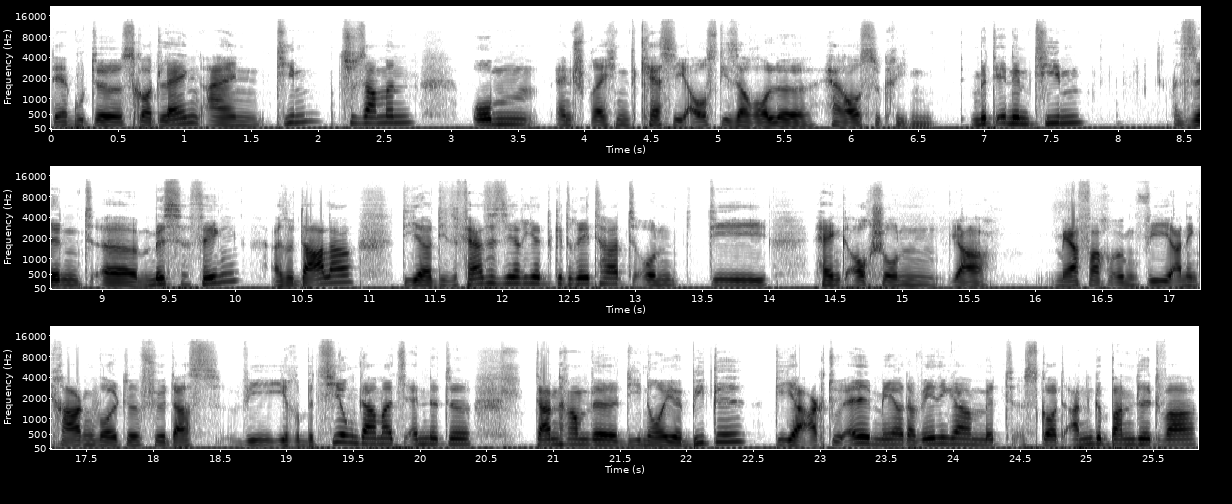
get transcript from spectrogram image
der gute Scott Lang ein Team zusammen, um entsprechend Cassie aus dieser Rolle herauszukriegen. Mit in dem Team sind äh, Miss Thing, also Dala, die ja diese Fernsehserie gedreht hat und die Hank auch schon, ja, mehrfach irgendwie an den Kragen wollte für das, wie ihre Beziehung damals endete. Dann haben wir die neue Beatle, die ja aktuell mehr oder weniger mit Scott angebandelt war.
